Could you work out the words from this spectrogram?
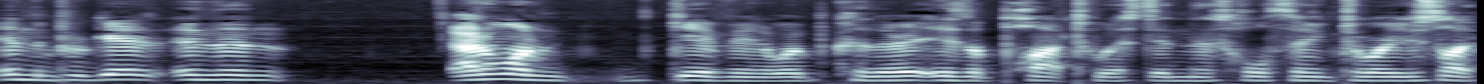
in the and then I don't want to give it away because there is a plot twist in this whole thing to where you're just like,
